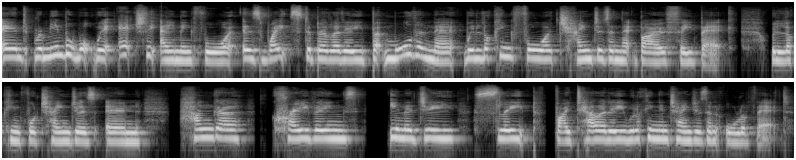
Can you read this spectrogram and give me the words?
And remember, what we're actually aiming for is weight stability, but more than that, we're looking for changes in that biofeedback. We're looking for changes in hunger, cravings, energy, sleep, vitality. We're looking in changes in all of that.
